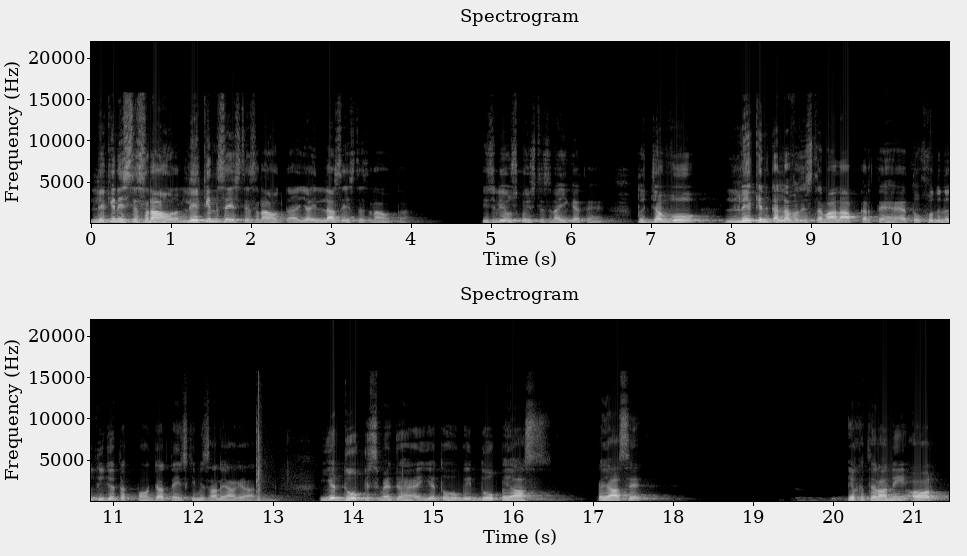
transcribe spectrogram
لیکن استثنا ہو رہا لیکن سے استثنا ہوتا ہے یا اللہ سے استثنا ہوتا ہے۔ اس لیے اس کو استثنا ہی کہتے ہیں۔ تو جب وہ لیکن کا لفظ استعمال آپ کرتے ہیں تو خود نتیجے تک پہنچ جاتے ہیں۔ اس کی مثالیں آگے آ رہی ہیں۔ یہ دو قسمیں جو ہیں، یہ تو ہو گئی دو قیاس۔ قیاس اقترانی اور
